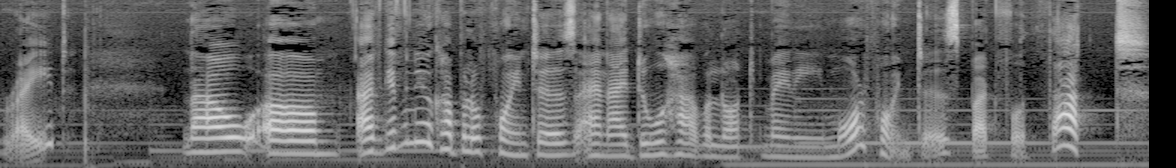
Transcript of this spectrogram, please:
right? Now, um, I've given you a couple of pointers, and I do have a lot many more pointers, but for that,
